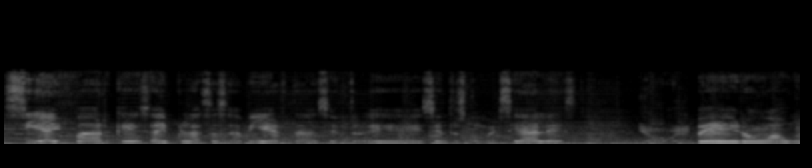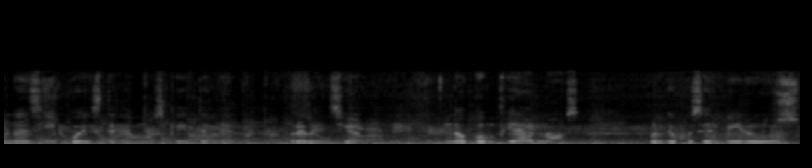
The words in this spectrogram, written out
Sí hay parques, hay plazas abiertas, eh, centros comerciales, pero aún así pues tenemos que tener prevención, no confiarnos porque pues el virus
